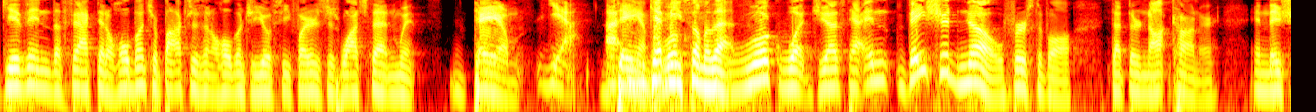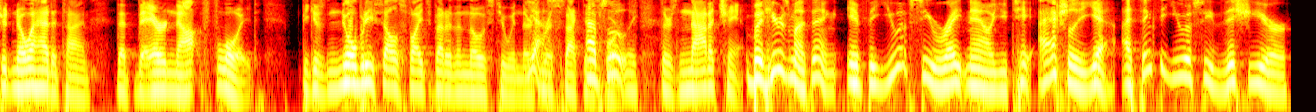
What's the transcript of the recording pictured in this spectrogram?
given the fact that a whole bunch of boxers and a whole bunch of UFC fighters just watched that and went, "Damn, yeah. damn, Get me some of that. Look what just happened." And they should know first of all that they're not Conor, and they should know ahead of time that they're not Floyd. Because nobody sells fights better than those two in their Yes, respective absolutely. sports. There's not a chance. But here's my thing: if the UFC right now, you take actually, yeah, I think the UFC this year,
